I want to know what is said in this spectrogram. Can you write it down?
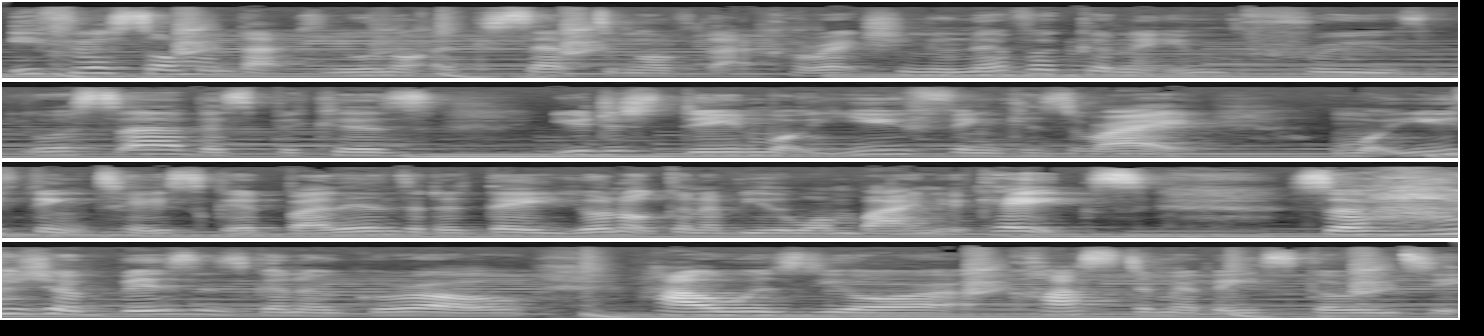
if you're someone that you're not accepting of that correction, you're never going to improve your service because you're just doing what you think is right and what you think tastes good. By the end of the day, you're not going to be the one buying your cakes. So, how's your business going to grow? How is your customer base going to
